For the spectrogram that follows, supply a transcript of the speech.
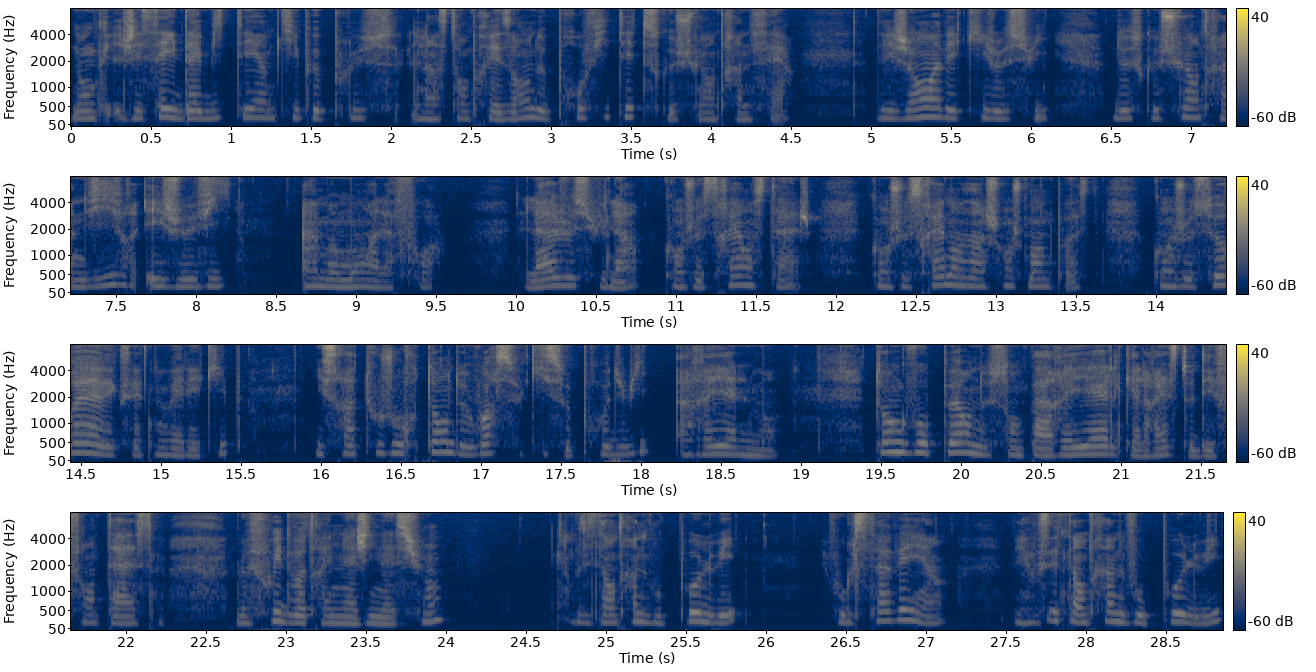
Donc j'essaye d'habiter un petit peu plus l'instant présent, de profiter de ce que je suis en train de faire, des gens avec qui je suis, de ce que je suis en train de vivre et je vis un moment à la fois. Là, je suis là quand je serai en stage, quand je serai dans un changement de poste, quand je serai avec cette nouvelle équipe. Il sera toujours temps de voir ce qui se produit réellement. Tant que vos peurs ne sont pas réelles, qu'elles restent des fantasmes, le fruit de votre imagination, vous êtes en train de vous polluer. Vous le savez, hein, mais vous êtes en train de vous polluer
